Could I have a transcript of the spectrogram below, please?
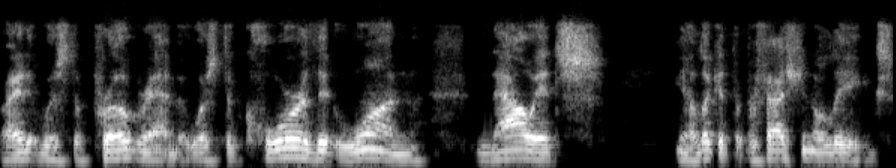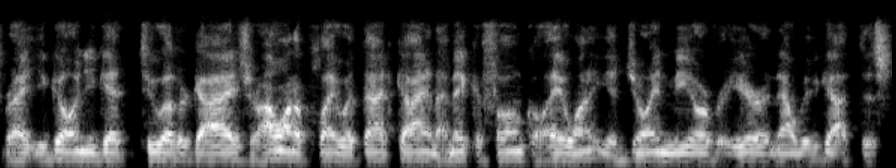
right? It was the program, it was the core that won. Now it's, you know, look at the professional leagues, right? You go and you get two other guys, or I want to play with that guy, and I make a phone call. Hey, why don't you join me over here? And now we've got this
